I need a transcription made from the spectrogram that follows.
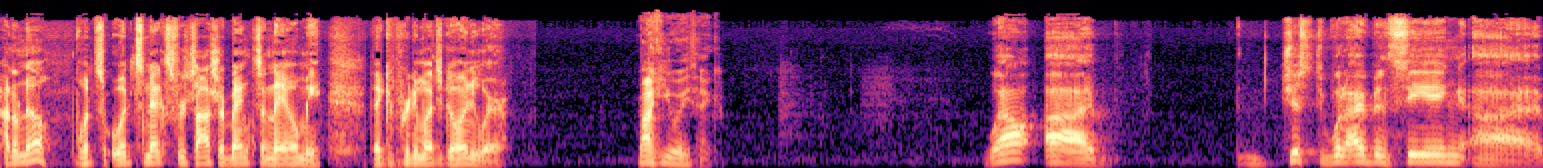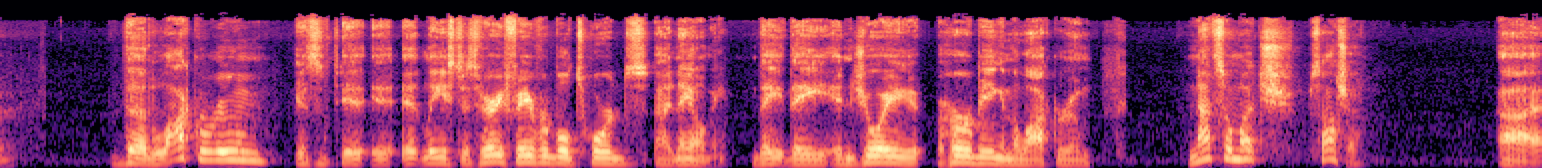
I don't know what's what's next for Sasha Banks and Naomi. They could pretty much go anywhere. Mikey, what do you think? Well, uh, just what I've been seeing, uh, the locker room is i- i- at least is very favorable towards uh, Naomi. They they enjoy her being in the locker room, not so much Sasha. Uh,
